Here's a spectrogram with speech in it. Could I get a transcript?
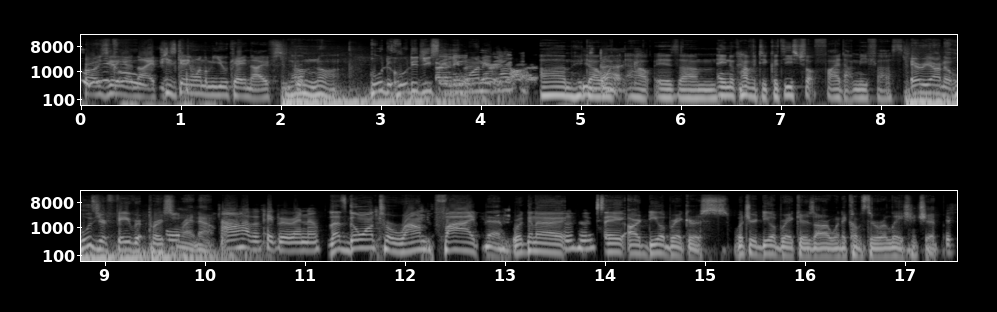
Bro, Where'd he's he getting a knife. He's getting one of them UK knives. no, I'm not. Who, who did you say Turning you wanted out? Um, who He's do I want out is um anal cavity because he shot fired at me first. Ariana, who's your favorite person right now? I don't have a favorite right now. Let's go on to round five then. We're gonna Mhm. say our deal breakers. What's your deal breakers are when it comes to a relationship. If,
